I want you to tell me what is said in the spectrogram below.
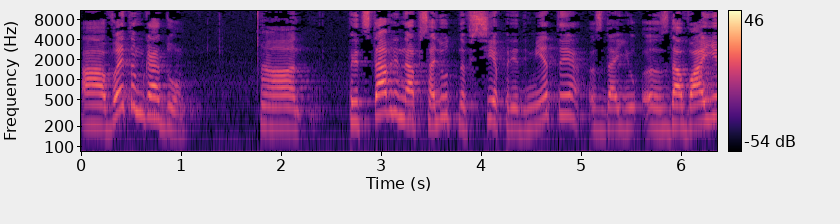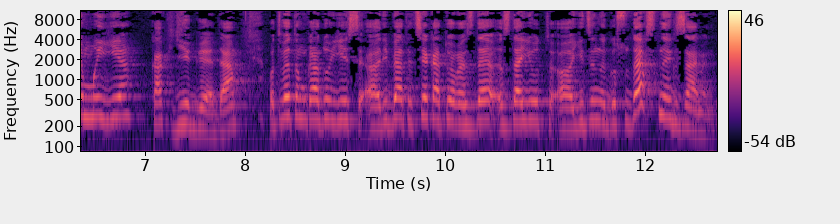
в этом году представлены абсолютно все предметы, сдаю, э, сдаваемые как ЕГЭ. Да? Вот в этом году есть э, ребята, те, которые сдают э, единый государственный экзамен,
